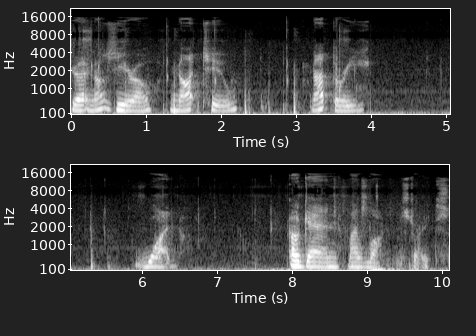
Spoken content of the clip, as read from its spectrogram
You're at not zero, not two, not three, one. Again, my luck strikes.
